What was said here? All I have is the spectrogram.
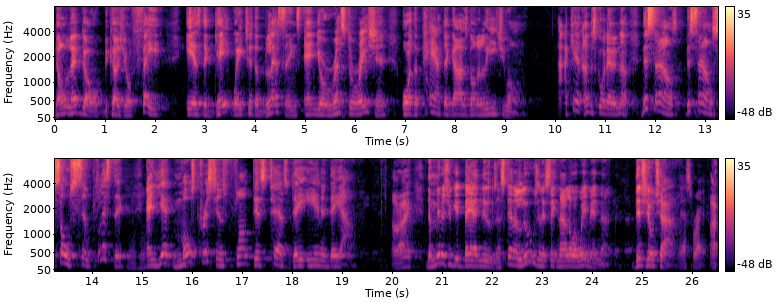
Don't let go because your faith is the gateway to the blessings and your restoration or the path that God is going to lead you on. I- can't underscore that enough. This sounds this sounds so simplistic, and yet most Christians flunk this test day in and day out. All right. The minute you get bad news, instead of losing it, say, "Now, Lord, wait a minute now. This your child." that's right All right.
